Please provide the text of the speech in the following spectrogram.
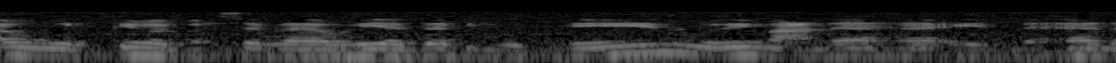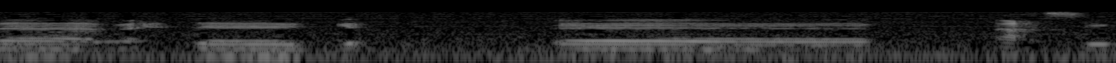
أول قيمة بحسبها وهي W 2 ودي معناها إن أنا محتاج آه أحسب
